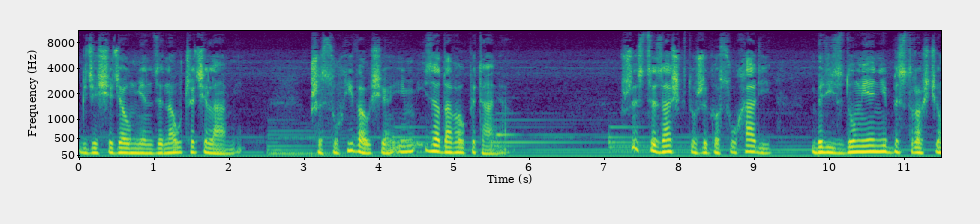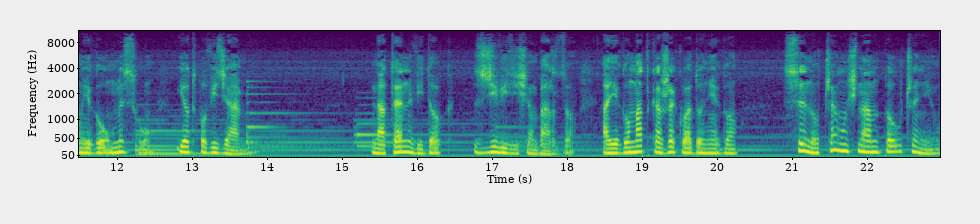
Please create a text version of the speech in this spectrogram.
gdzie siedział między nauczycielami. Przysłuchiwał się im i zadawał pytania. Wszyscy zaś, którzy go słuchali, byli zdumieni bystrością jego umysłu i odpowiedziami. Na ten widok zdziwili się bardzo, a jego matka rzekła do niego: Synu, czemuś nam to uczynił?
